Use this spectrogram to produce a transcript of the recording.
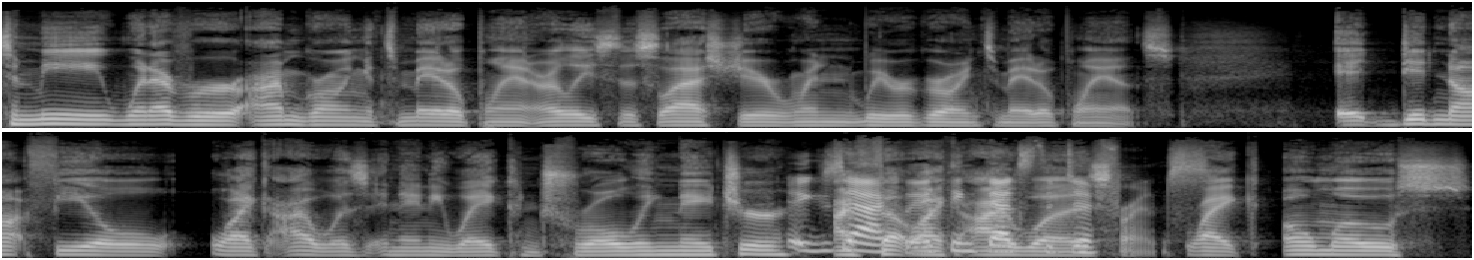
to me whenever I'm growing a tomato plant, or at least this last year when we were growing tomato plants, it did not feel like I was in any way controlling nature. exactly. I felt I, like think I that's was the difference. like almost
